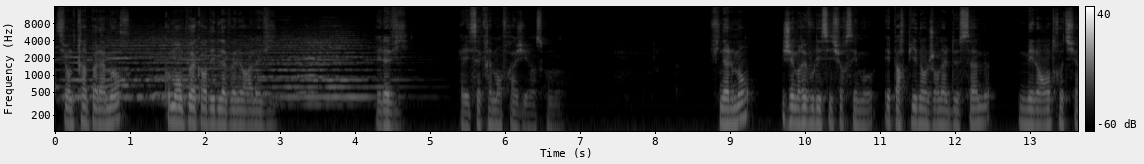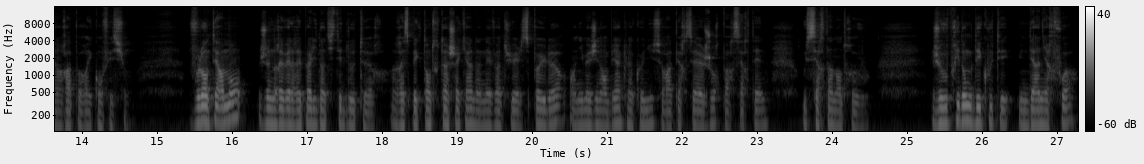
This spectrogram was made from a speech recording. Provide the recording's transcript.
Si on ne craint pas la mort, comment on peut accorder de la valeur à la vie? Et la vie, elle est sacrément fragile en ce moment. Finalement, j'aimerais vous laisser sur ces mots, éparpillés dans le journal de Sam, mêlant entretien, rapport et confession. Volontairement, je ne révélerai pas l'identité de l'auteur, respectant tout un chacun d'un éventuel spoiler en imaginant bien que l'inconnu sera percé à jour par certaines ou certains d'entre vous. Je vous prie donc d'écouter une dernière fois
